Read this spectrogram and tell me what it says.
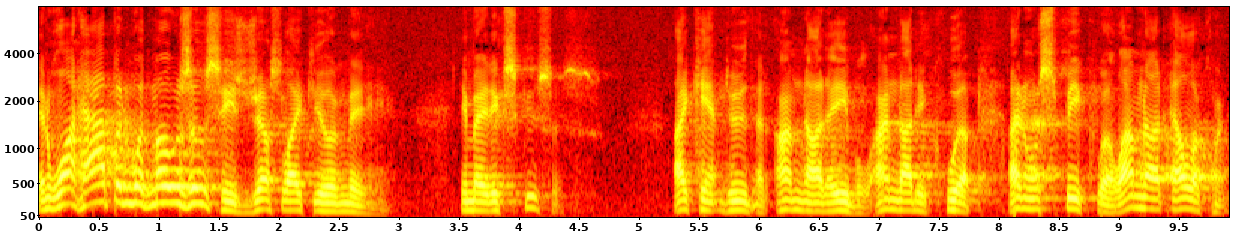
And what happened with Moses? He's just like you and me. He made excuses. I can't do that. I'm not able. I'm not equipped. I don't speak well. I'm not eloquent.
